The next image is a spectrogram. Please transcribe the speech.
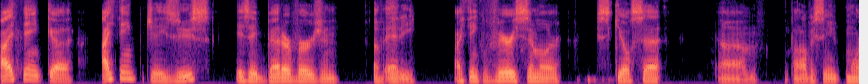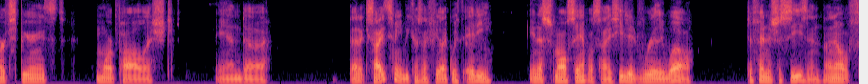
I think, uh, I think Jesus is a better version of Eddie. I think very similar skill set, um, but obviously more experienced, more polished, and uh, that excites me because I feel like with Eddie, in a small sample size, he did really well to finish the season. I know it f-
